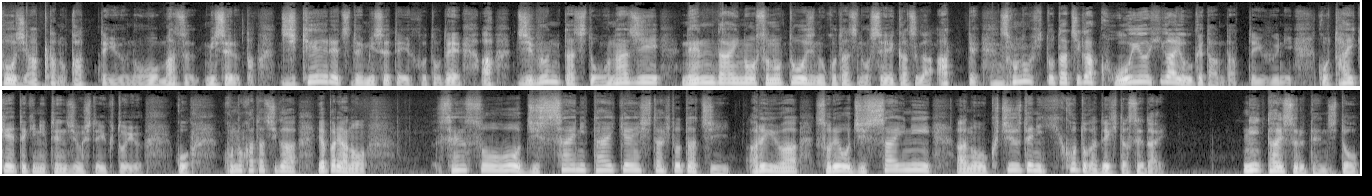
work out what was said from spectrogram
当時あったのかっていうのをまず見せると。時系列で見せていくことであ自分たちと同じ年代のその当時の子たちの生活があって、その人たちがこういう被害を受けたんだっていうふうにこう体系的に展示をしていくというこうこの形がやっぱりあの戦争を実際に体験した人たちあるいはそれを実際にあの口づてに聞くことができた世代に対する展示と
